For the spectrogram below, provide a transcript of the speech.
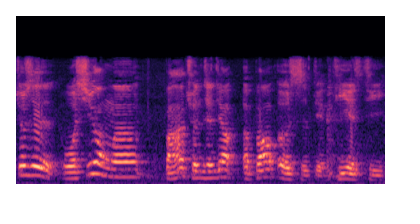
就是我希望呢，把它存成叫 about us 点 txt。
